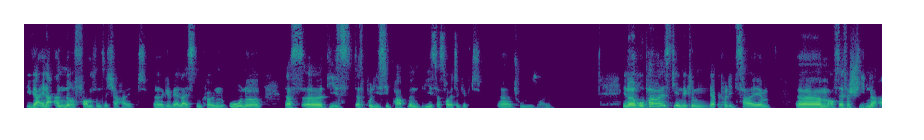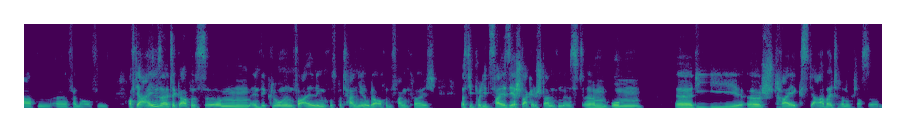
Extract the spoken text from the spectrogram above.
wie wir eine andere Form von Sicherheit äh, gewährleisten können, ohne dass äh, dies das Police Department, wie es das heute gibt, äh, tun soll. In Europa ist die Entwicklung der Polizei ähm, auf sehr verschiedene Arten äh, verlaufen. Auf der einen Seite gab es ähm, Entwicklungen, vor allem in Großbritannien oder auch in Frankreich, dass die Polizei sehr stark entstanden ist, ähm, um die äh, Streiks der Arbeiterinnenklasse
